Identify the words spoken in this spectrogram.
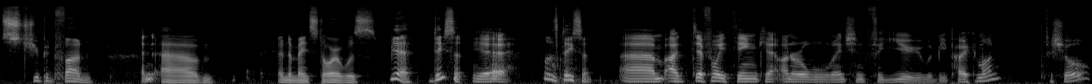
stupid fun. And- um, and the main story was yeah decent. yeah. It was decent. Um, I definitely think an honorable mention for you would be Pokemon, for sure.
